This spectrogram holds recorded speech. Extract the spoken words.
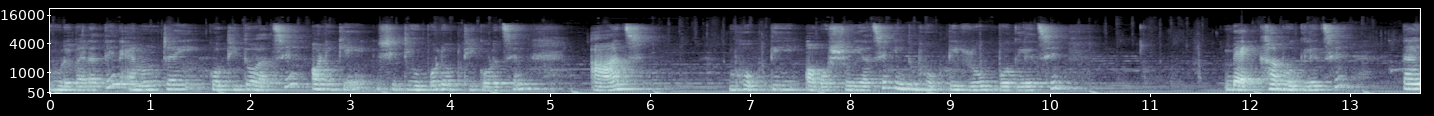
ঘুরে বেড়াতেন, এমনটাই কথিত আছে। অনেকে সেটি উপলব্ধি করেছেন। আজ ভক্তি অবশ্যই আছে, কিন্তু ভক্তির রূপ বদলেছে, ব্যাখ্যা বদলেছে। তাই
